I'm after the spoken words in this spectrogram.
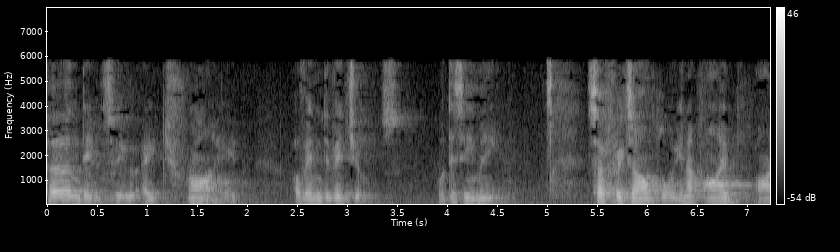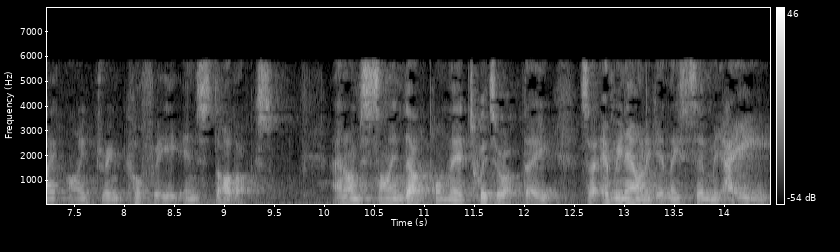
turned into a tribe of individuals. What does he mean? So, for example, you know, I, I, I drink coffee in Starbucks and I'm signed up on their Twitter update. So every now and again they send me, hey,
